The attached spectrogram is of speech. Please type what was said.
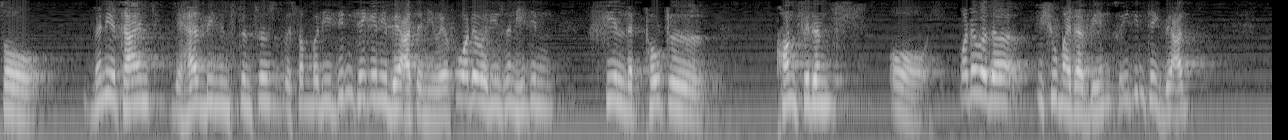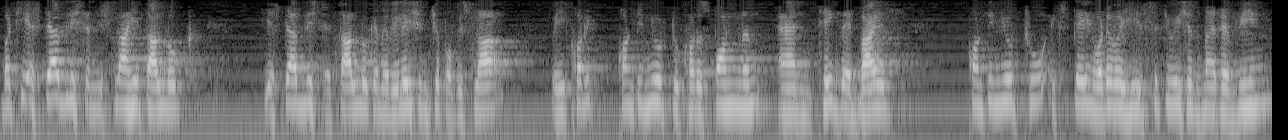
So many a times there have been instances where somebody didn't take any bay'at anyway. For whatever reason, he didn't feel that total confidence or whatever the issue might have been. So he didn't take bay'at. But he established an Islahi taluk. He established a taluk and a relationship of Islah where he continued to correspond and take the advice, continued to explain whatever his situations might have been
